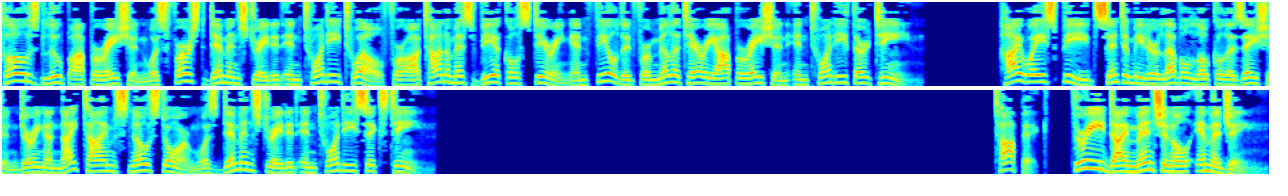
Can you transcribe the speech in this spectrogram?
Closed-loop operation was first demonstrated in 2012 for autonomous vehicle steering and fielded for military operation in 2013. Highway speed centimeter-level localization during a nighttime snowstorm was demonstrated in 2016. Topic: Three-dimensional imaging.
